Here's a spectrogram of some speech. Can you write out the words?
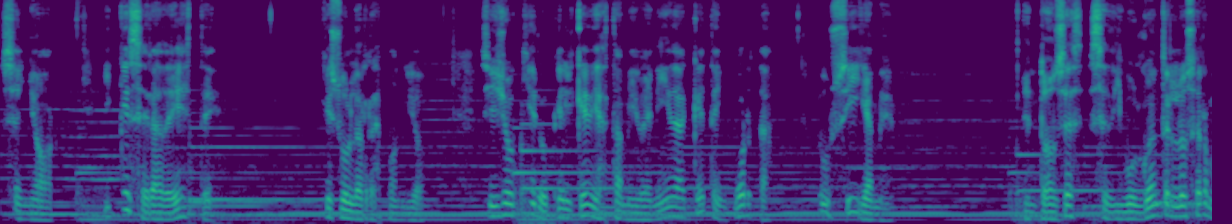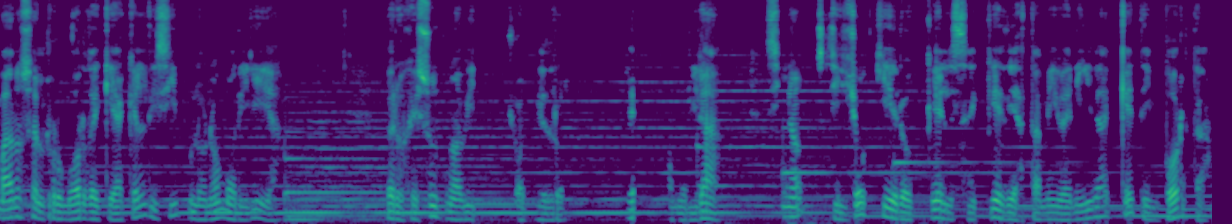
Señor, ¿y qué será de éste? Jesús le respondió, Si yo quiero que él quede hasta mi venida, ¿qué te importa? Tú sígueme. Entonces se divulgó entre los hermanos el rumor de que aquel discípulo no moriría. Pero Jesús no había dicho a Pedro, Él no morirá, sino si yo quiero que él se quede hasta mi venida, ¿qué te importa?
